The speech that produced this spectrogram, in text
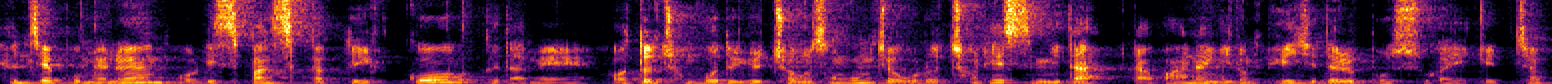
현재 보면은 뭐 response 값도 있고 그 다음에 어떤 정보도 요청을 성공적으로 처리했습니다 라고 하는 이런 페이지들을 볼 수가 있겠죠.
